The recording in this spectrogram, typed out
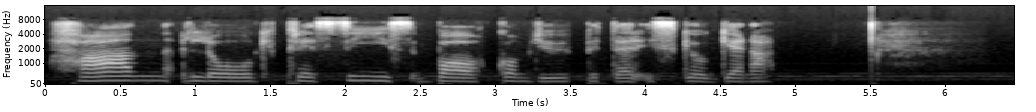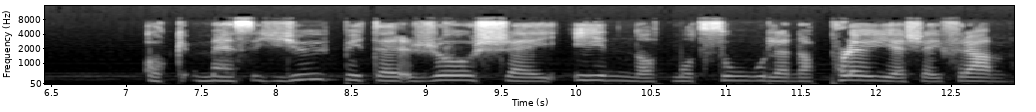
Han låg precis bakom Jupiter i skuggorna. Och medan Jupiter rör sig inåt mot solen och plöjer sig fram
